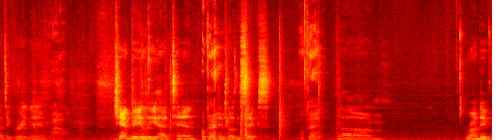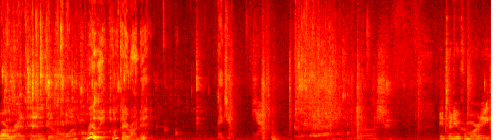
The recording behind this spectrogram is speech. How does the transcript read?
That's a great name. Wow. Champ Bailey had 10 Okay. in 2006. Okay. Um, Rondé Barber had 10 in 2001. Really? Okay, Rondé. Thank you. Yeah. Antonio Cromartie.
